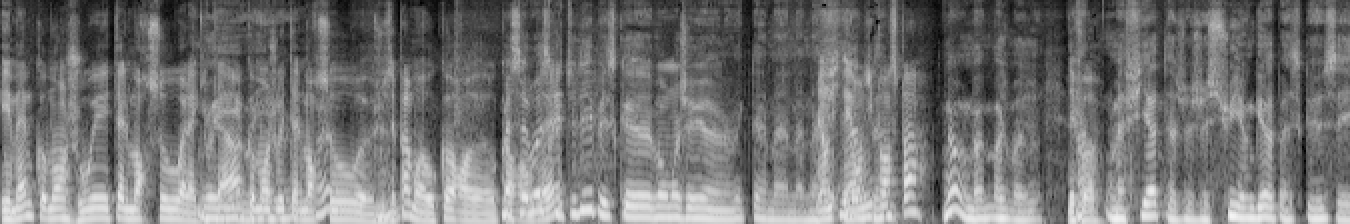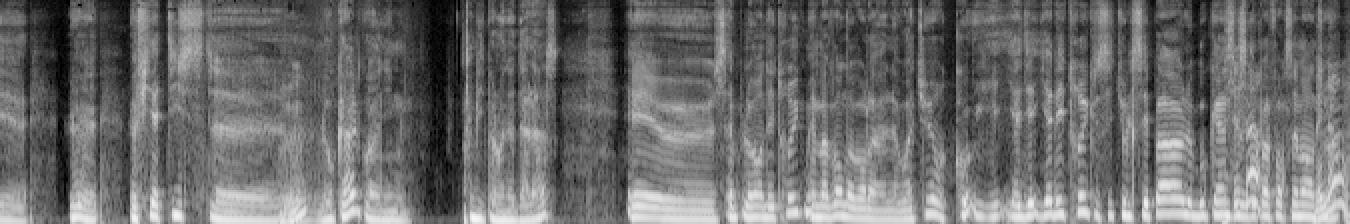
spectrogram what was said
et même comment jouer tel morceau à la guitare, oui, comment jouer oui. tel morceau, euh, je sais pas moi, au corps, au Mais corps c'est vrai ce que tu dis, parce que bon, moi j'ai eu avec la- ma, ma, ma Et on, Fiat, et on n'y pense pas, Non, ma- moi, moi, des fois. Ma Fiat, là, je, je suis un gars parce que c'est le, le fiatiste Mhm. local, quoi. Il habite pas loin de Dallas. Et euh, simplement des trucs, même avant d'avoir la, la voiture, il y, a des- il y a des trucs, si tu le sais pas, le bouquin, tu le sais pas forcément. Mais tu vois. non,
